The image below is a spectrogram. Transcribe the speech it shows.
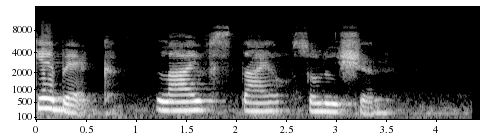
Quebec Lifestyle Solution.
